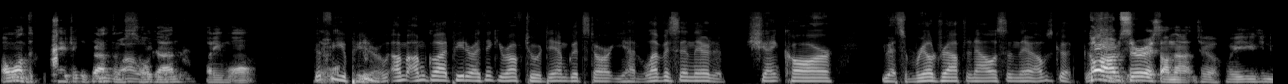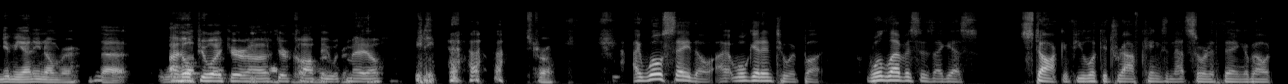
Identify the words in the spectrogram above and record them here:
I want the Patriots to draft him Wow, so okay. bad, but he won't. Good for you. Peter. I'm I'm glad, Peter. I think you're off to a damn good start. You had Levis in there to shank Carr. You had some real draft analysis in there. That was good. good Oh, I'm Peter. serious on that too. Well, You can give me any number that. I hope you like your be uh, your possible. copy with Mayo. It's true. I will say though, I we'll get into it, but Will Levis is, I guess, stock. If you look at DraftKings and that sort of thing about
